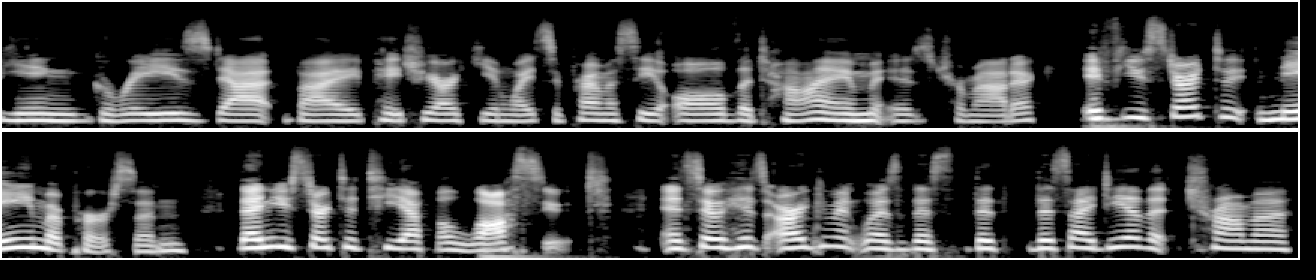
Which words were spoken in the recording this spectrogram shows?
being grazed at by patriarchy and white supremacy all the time is traumatic if you start to name a person then you start to tee up a lawsuit. And so his argument was this that this idea that trauma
